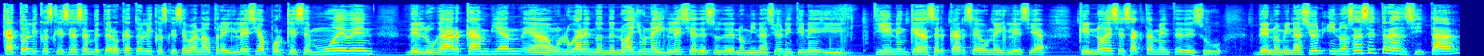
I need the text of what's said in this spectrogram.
católicos que se hacen veterocatólicos, que se van a otra iglesia porque se mueven de lugar, cambian eh, a un lugar en donde no hay una iglesia de su denominación y, tiene, y tienen que acercarse a una iglesia que no es exactamente de su denominación y nos hace transitar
